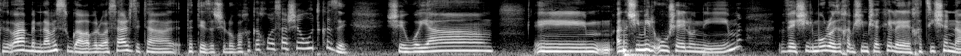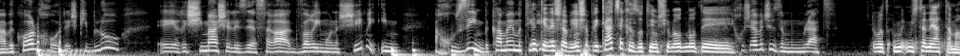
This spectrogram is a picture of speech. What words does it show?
כזה, הוא היה בן אדם מסוגר, אבל הוא עשה על זה את התזה שלו, ואחר כך הוא עשה שירות כזה, שהוא היה... אנשים מילאו שאלונים, ושילמו לו איזה 50 שקל לחצי שנה, וכל חודש קיבלו uh, רשימה של איזה עשרה גברים או נשים עם אחוזים, בכמה הם כן, מתאימים. כן, יש- יש אפליקציה כזאת היום שהיא מאוד מאוד... אה, אני חושבת שזה מומלץ. זאת אומרת, משתנה התאמה.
